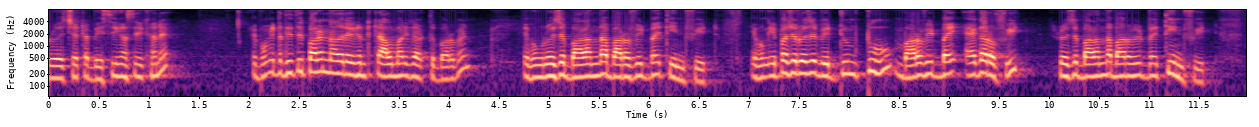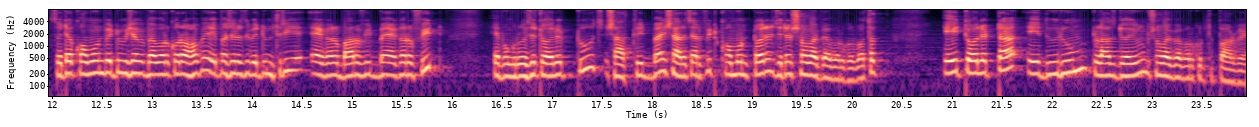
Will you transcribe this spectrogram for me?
রয়েছে একটা বেসিং আছে এখানে। এবং এটা দিতে পারেন, না দিলে এখানটা আলমারি রাখতে পারবেন। এবং রয়েছে বারান্দা বারো ফিট বাই তিন ফিট এবং এ পাশে রয়েছে বেডরুম টু বারো ফিট বাই এগারো ফিট রয়েছে বারান্দা বারো ফিট বাই তিন ফিট সো এটা কমন বেডরুম হিসাবে ব্যবহার করা হবে। এই পাশে রয়েছে বেডরুম থ্রি এগারো, বারো ফিট বাই এগারো ফিট এবং রয়েছে টয়লেট টু সাত ফিট বাই সাড়ে চার ফিট কমন টয়লেট যেটা সবাই ব্যবহার করবে। অর্থাৎ এই টয়লেটটা এই দুই রুম প্লাস ড্রয়িং রুম সবাই ব্যবহার করতে পারবে।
